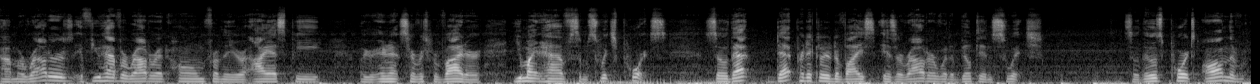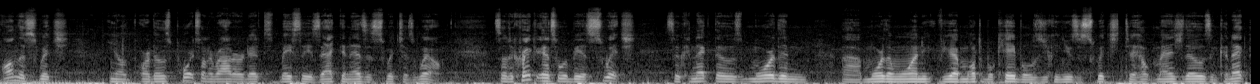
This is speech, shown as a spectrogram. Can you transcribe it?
um, a router, if you have a router at home from your ISP or your internet service provider, you might have some switch ports. So that that particular device is a router with a built-in switch. So those ports on the on the switch, you know, or those ports on the router, that's basically is acting as a switch as well. So the correct answer would be a switch. So connect those more than uh, more than one. If you have multiple cables, you can use a switch to help manage those and connect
